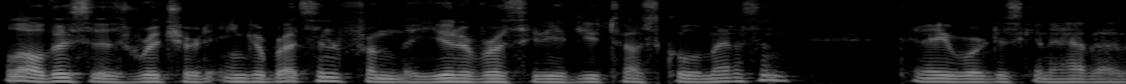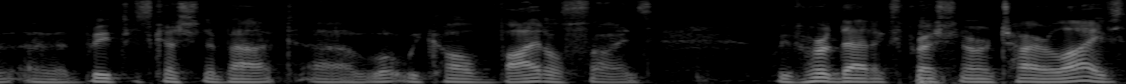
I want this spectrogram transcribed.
Hello, this is Richard Ingebretsen from the University of Utah School of Medicine. Today we're just going to have a, a brief discussion about uh, what we call vital signs. We've heard that expression our entire lives,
